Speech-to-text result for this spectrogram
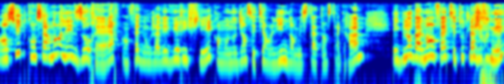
Ensuite, concernant les horaires, en fait, donc j'avais vérifié quand mon audience était en ligne dans mes stats Instagram, et globalement, en fait, c'est toute la journée.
